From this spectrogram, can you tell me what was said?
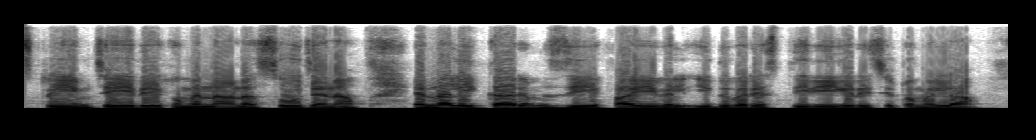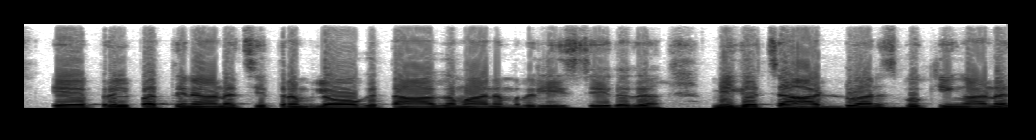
സ്ട്രീം ചെയ്തേക്കുമെന്നാണ് സൂചന. എന്നാൽ ഇക്കാര്യം സി ഫൈവിൽ ഇതുവരെ സ്ഥിരീകരിച്ചിട്ടുമില്ല. ഏപ്രിൽ പത്തിനാണ് ചിത്രം ലോകത്താകമാനം റിലീസ് ചെയ്തത്. മികച്ച അഡ്വാൻസ് ബുക്കിംഗ് ആണ്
